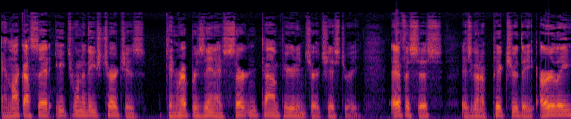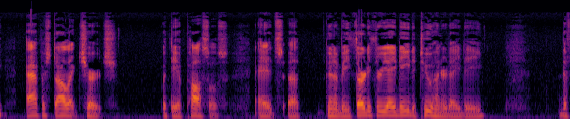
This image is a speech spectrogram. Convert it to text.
And like I said, each one of these churches can represent a certain time period in church history. Ephesus is going to picture the early apostolic church with the apostles. It's uh, going to be 33 AD to 200 AD. The,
